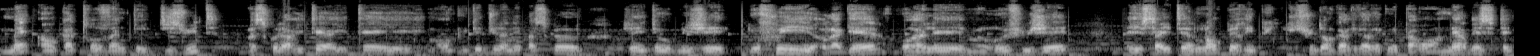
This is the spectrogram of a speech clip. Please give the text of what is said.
Mais en 98, ma scolarité a été amputée d'une année parce que j'ai été obligé de fuir la guerre pour aller me réfugier et ça a été un long périple. Je suis donc arrivé avec mes parents en RDC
